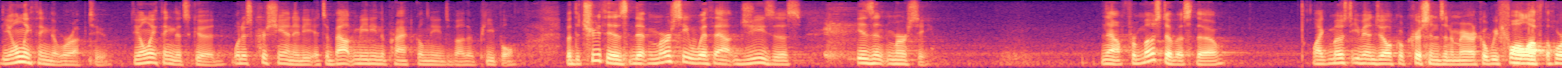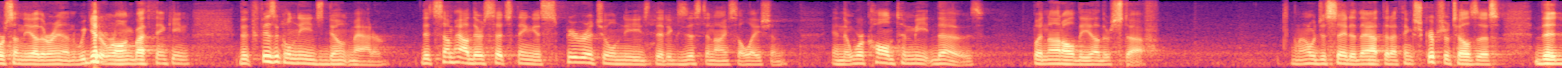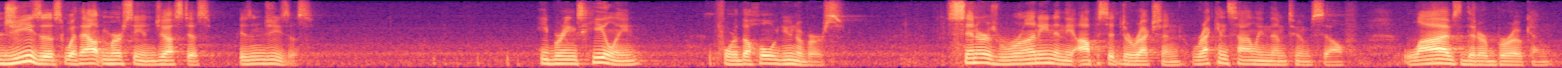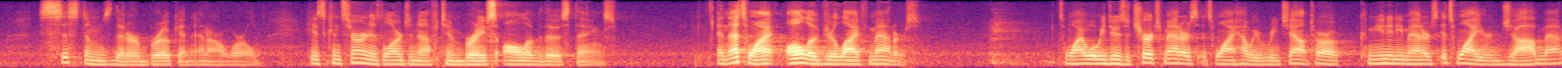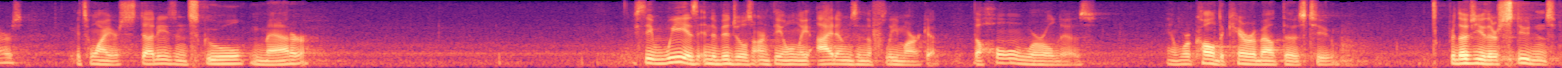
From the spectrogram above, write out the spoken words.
the only thing that we're up to, the only thing that's good. What is Christianity? It's about meeting the practical needs of other people. But the truth is that mercy without Jesus isn't mercy. Now, for most of us, though, like most evangelical Christians in America, we fall off the horse on the other end. We get it wrong by thinking that physical needs don't matter, that somehow there's such thing as spiritual needs that exist in isolation, and that we're called to meet those, but not all the other stuff. And I would just say to that that I think Scripture tells us that Jesus, without mercy and justice, isn't Jesus. He brings healing for the whole universe. Sinners running in the opposite direction, reconciling them to Himself. Lives that are broken, systems that are broken in our world. His concern is large enough to embrace all of those things. And that's why all of your life matters. It's why what we do as a church matters. It's why how we reach out to our community matters. It's why your job matters. It's why your studies in school matter. You see, we as individuals aren't the only items in the flea market, the whole world is. And we're called to care about those too. For those of you that are students,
